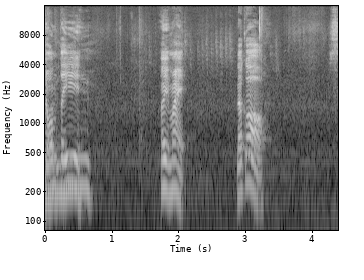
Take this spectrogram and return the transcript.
โจมตี เฮ้ย ไม่ แล้วก็ โซ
